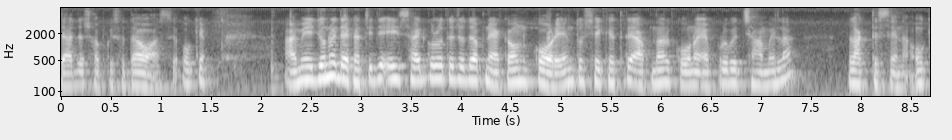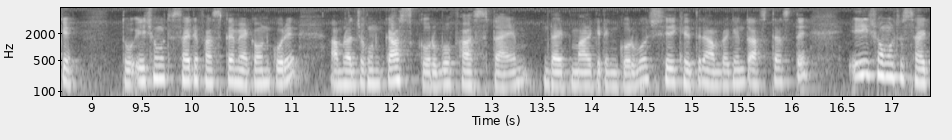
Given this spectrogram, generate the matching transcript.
যা যা সব কিছু দেওয়া আছে। ওকে আমি এই জন্যই দেখাচ্ছি যে এই সাইটগুলোতে যদি আপনি অ্যাকাউন্ট করেন, তো সেক্ষেত্রে আপনার কোনো অ্যাপ্রুভের ঝামেলা লাগতেছে না ওকে তো এই সমস্ত সাইটে ফার্স্ট টাইম অ্যাকাউন্ট করে আমরা যখন কাজ করব ফার্স্ট টাইম ডাইরেক্ট মার্কেটিং করব, সেই ক্ষেত্রে আমরা কিন্তু আস্তে আস্তে এই সমস্ত সাইট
